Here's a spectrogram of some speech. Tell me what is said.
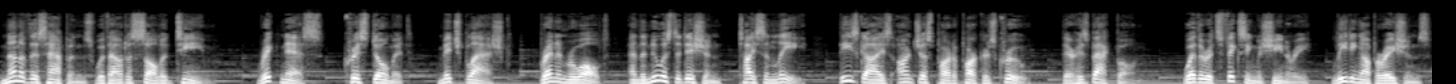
none of this happens without a solid team. Rick Ness, Chris Doumitt, Mitch Blaschke, Brennan Rualt, and the newest addition, Tyson Lee, these guys aren't just part of Parker's crew, they're his backbone. Whether it's fixing machinery, leading operations,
